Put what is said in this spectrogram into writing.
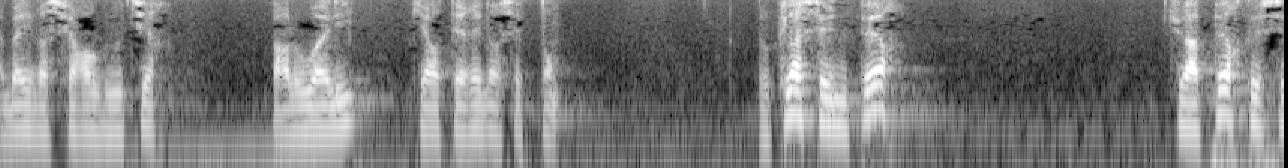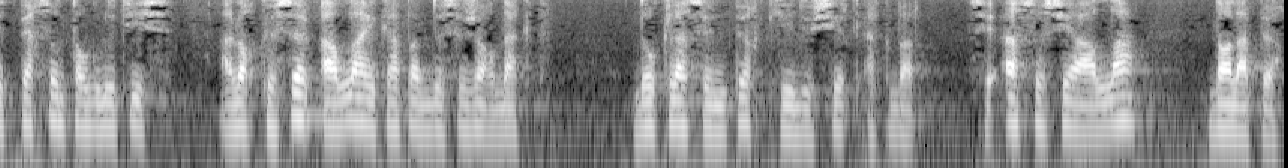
eh ben, il va se faire engloutir par le wali qui est enterré dans cette tombe. Donc là, c'est une peur tu as peur que cette personne t'engloutisse, alors que seul Allah est capable de ce genre d'acte. Donc là, c'est une peur qui est du shirk akbar. C'est associé à Allah dans la peur.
